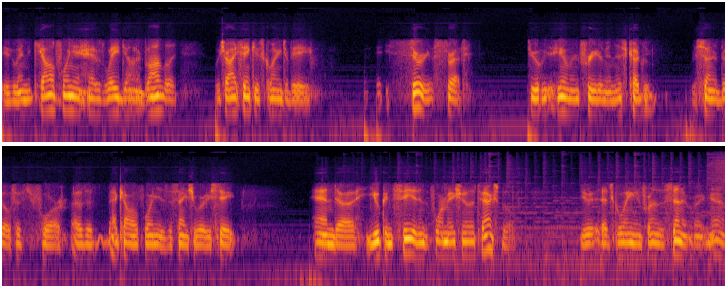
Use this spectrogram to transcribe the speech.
When California has laid down a gauntlet, which I think is going to be serious threat to human freedom in this country, the Senate Bill 54, as a, California is a sanctuary state. And uh, you can see it in the formation of the tax bill you, that's going in front of the Senate right now.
